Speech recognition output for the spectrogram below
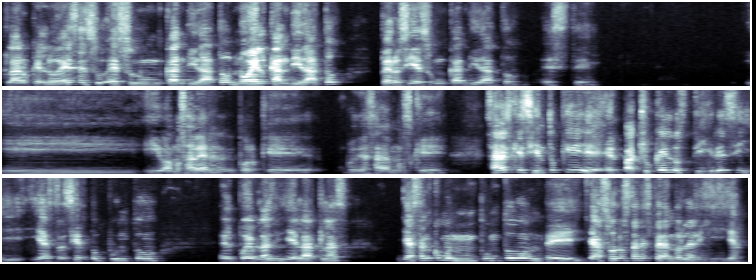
Claro que lo es, es, es un candidato, no el candidato, pero sí es un candidato. Este, y, y vamos a ver, porque pues ya sabemos que, sabes que siento que el Pachuca y los Tigres y, y hasta cierto punto el Puebla y el Atlas ya están como en un punto donde ya solo están esperando la liguilla.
